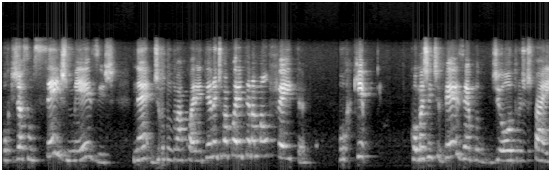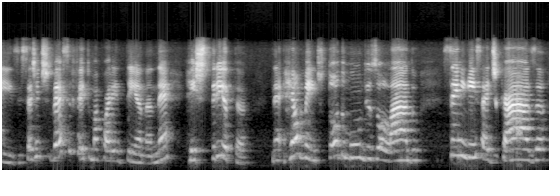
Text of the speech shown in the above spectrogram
porque já são seis meses né, de uma quarentena, de uma quarentena mal feita. Porque, como a gente vê exemplo de outros países, se a gente tivesse feito uma quarentena né, restrita, né? Realmente, todo mundo isolado, sem ninguém sair de casa,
